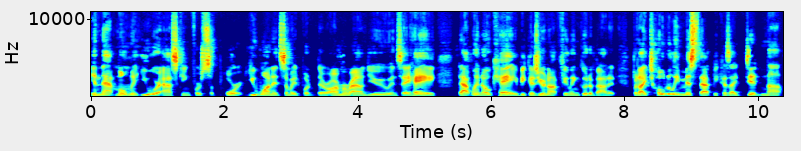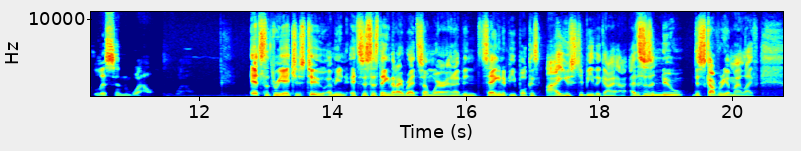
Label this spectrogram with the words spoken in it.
In that moment, you were asking for support. You wanted somebody to put their arm around you and say, Hey, that went okay because you're not feeling good about it. But I totally missed that because I did not listen well. It's the three H's too. I mean, it's just this thing that I read somewhere and I've been saying to people because I used to be the guy. I, this is a new discovery of my life.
